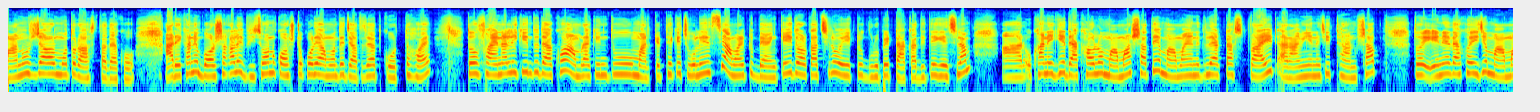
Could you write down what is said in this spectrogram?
মানুষ যাওয়ার মতো রাস্তা দেখো। আর এখানে বর্ষাকালে ভীষণ কষ্ট করে আমাদের যাতায়াত করতে হয়। তো ফাইনালি কিন্তু দেখো, আমরা কিন্তু মার্কেট থেকে চলে এসেছি। আমার একটু ব্যাংকেই দরকার ছিল, ওই একটু গ্রুপের টাকা দিতে গেছিলাম। আর ওখানে গিয়ে দেখা হলো মামার সাথে। মামা এনে দিল একটা স্প্রাইট আর আমি এনেছি থামস আপ তো এনে দেখো, এই যে মামা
